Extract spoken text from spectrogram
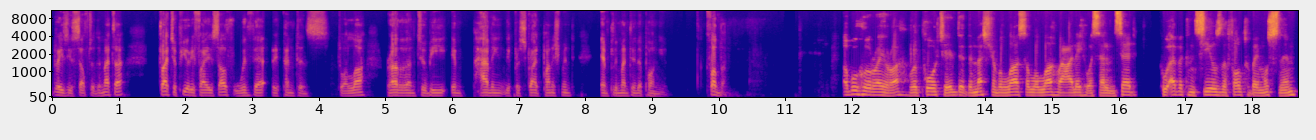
raise yourself to the matter. Try to purify yourself with the repentance to Allah rather than to be having the prescribed punishment implemented upon you. Fadlan. Abu Hurairah reported that the Messenger of Allah sallallahu wasallam said, Whoever conceals the fault of a Muslim,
